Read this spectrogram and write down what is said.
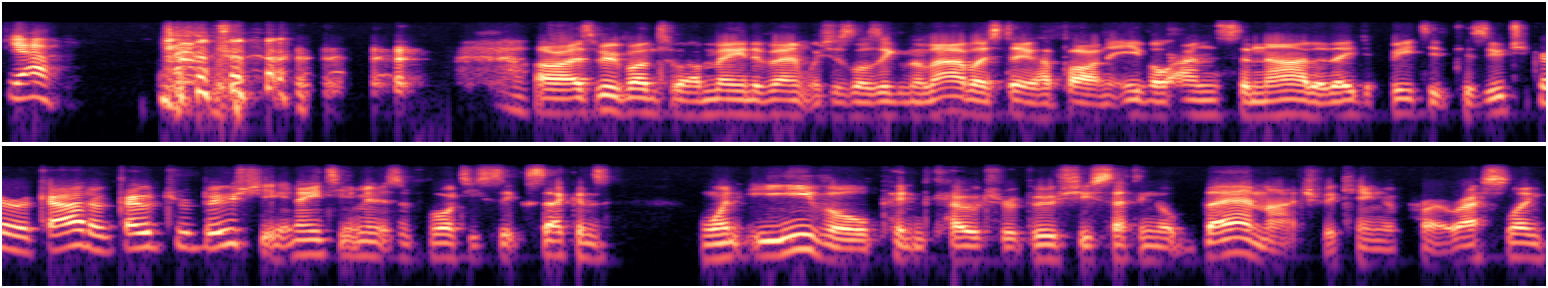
Yeah. Yeah. All right, let's move on to our main event, which is Los Ingobernables de Japón, Evil and Sanada. They defeated Kazuchika Okada, Kota Ibushi in 18 minutes and 46 seconds when Evil pinned Kota Ibushi, setting up their match for King of Pro Wrestling.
